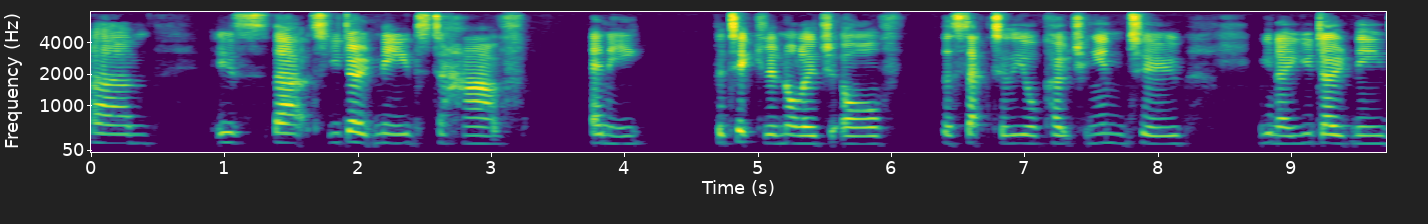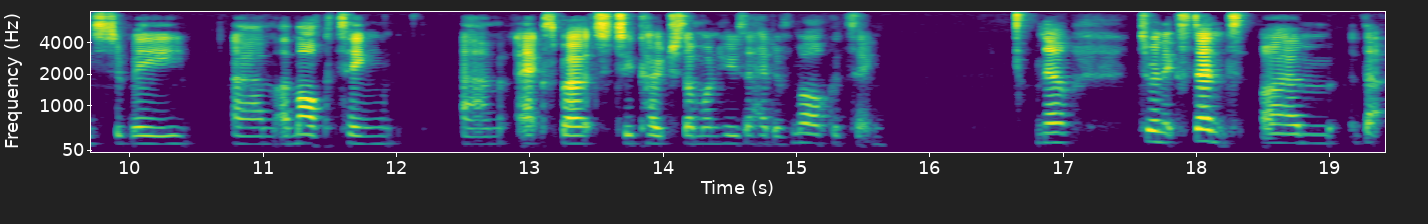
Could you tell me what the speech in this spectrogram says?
um, is that you don't need to have any particular knowledge of the sector that you're coaching into. You know, you don't need to be um, a marketing um, expert to coach someone who's a head of marketing. Now, to an extent um, that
